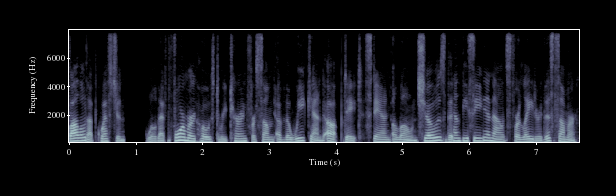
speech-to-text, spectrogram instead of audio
Follow-up question, will that former host return for some of the Weekend Update standalone shows that NBC announced for later this summer?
